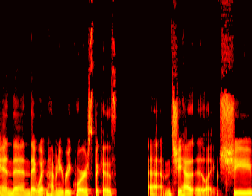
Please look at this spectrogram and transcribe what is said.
And then they wouldn't have any recourse because um, she had like she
